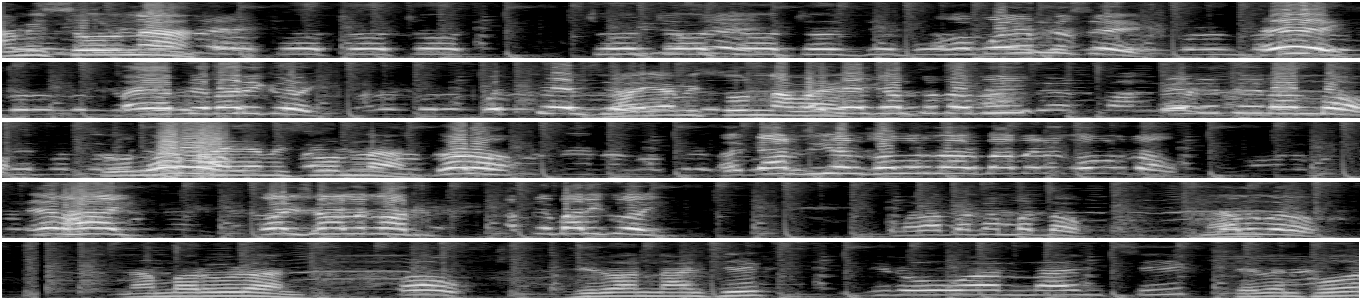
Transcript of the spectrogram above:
আমি চোর না। ভাই আপনি বাড়ি কই? করতে আইছে ভাই আমি শোন না ভাই শোন না ভাই আমি শোন না ধরো গার্জিয়ান খবর দাও বাপের খবর দাও। এ ভাই কই সাল কর আপনি বাড়ি কই? তোমার আপনার নাম্বার দাও। চালু করো। নাম্বার উড়ান। ও zero one nine six. Zero one nine six. Seven four.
